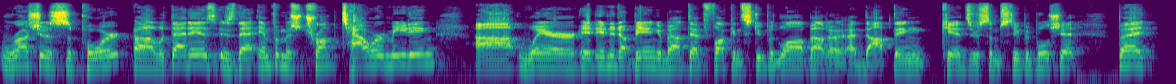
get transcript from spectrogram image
Russia's support. Uh, what that is, is that infamous Trump Tower meeting uh, where it ended up being about that fucking stupid law about uh, adopting kids or some stupid bullshit. But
